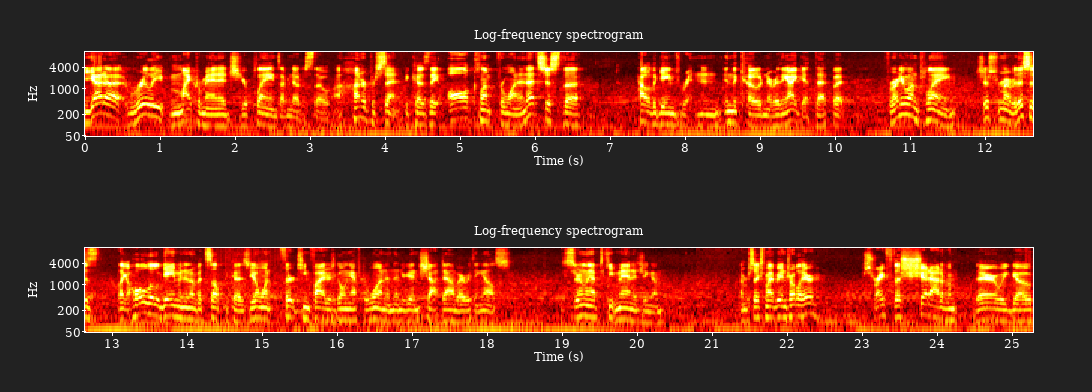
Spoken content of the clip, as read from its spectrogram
You gotta really micromanage your planes, I've noticed though. 100% because they all clump for one. And that's just the how the game's written and in the code and everything. I get that. But for anyone playing, just remember this is like a whole little game in and of itself because you don't want 13 fighters going after one and then you're getting shot down by everything else. You certainly have to keep managing them. Number six might be in trouble here. Strafe the shit out of him. There we go.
